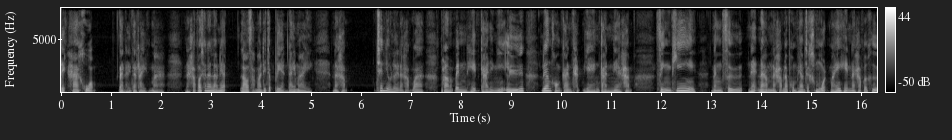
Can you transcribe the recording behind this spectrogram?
เด็กห้าขวบแต่ไหนแต่ไรมานะครับเพราะฉะนั้นแล้วเนี่ยเราสามารถที่จะเปลี่ยนได้ไหมนะครับ เช่นเดียวเลยนะครับว่าพอมันเป็นเหตุการณ์อย่างนี้หรือเรื่องของการขัดแย้งกันเนี่ยครับสิ่งที่หนังสือแนะนำนะครับ แล้วผมพยายามจะขมวดมาให้เห็นนะครับ ก็คือ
